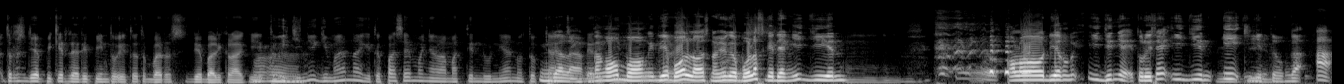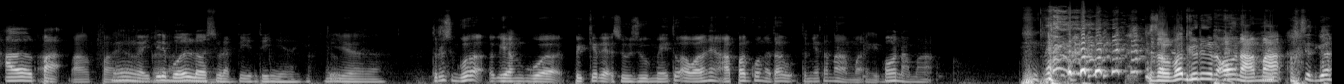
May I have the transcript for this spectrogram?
terus dia pikir dari pintu itu ter- baru dia balik lagi itu Heeh. izinnya gimana gitu pak saya mau nyelamatin dunia nutup Enggak cacing lah, dari enggak ngomong, pintu. dia Enggak, bolos, namanya juga bolos gak ada yang izin. Hmm. Kalau dia izin ya tulisnya izin, i Izin. gitu, enggak a alpa. Al- Alpa ya, Enggak, itu dia enggak. bolos berarti intinya gitu. Iya. Terus gua yang gua pikir ya Suzume itu awalnya apa gua nggak tahu. Ternyata nama gitu. Oh nama. Kesel banget gue denger oh nama. Maksud gua,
